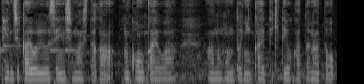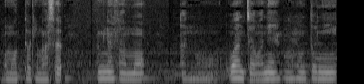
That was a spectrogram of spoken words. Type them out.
展示会を優先しましたが、まあ、今回はあの本当に帰ってきてよかったなと思っております皆さんもあのワンちゃんはね、まあ、本当に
